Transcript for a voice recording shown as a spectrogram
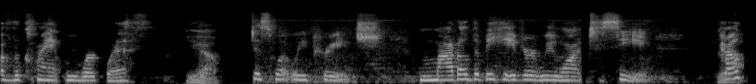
of the client we work with yeah just what we preach model the behavior we want to see. Yeah. how can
